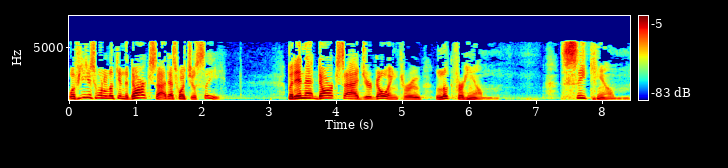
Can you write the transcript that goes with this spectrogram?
Well, if you just want to look in the dark side, that's what you'll see. But in that dark side you're going through, look for him. Seek him.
